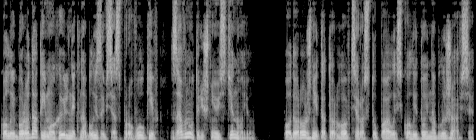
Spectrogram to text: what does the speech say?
коли бородатий могильник наблизився з провулків за внутрішньою стіною. Подорожні та торговці розступались, коли той наближався.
